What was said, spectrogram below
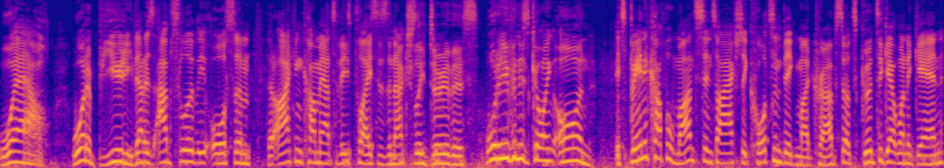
Wow. What a beauty. That is absolutely awesome that I can come out to these places and actually do this. What even is going on? It's been a couple months since I actually caught some big mud crabs, so it's good to get one again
